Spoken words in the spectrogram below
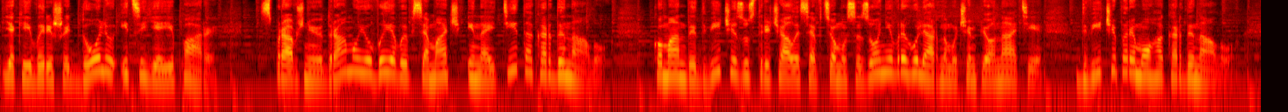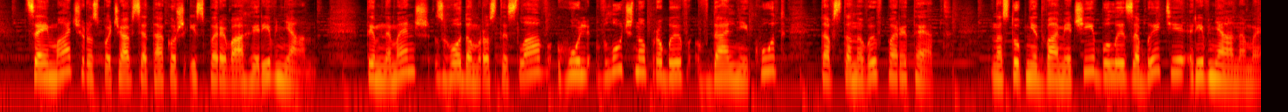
який вирішить долю і цієї пари. Справжньою драмою виявився матч і Найті та Кардиналу. Команди двічі зустрічалися в цьому сезоні в регулярному чемпіонаті, двічі перемога кардиналу. Цей матч розпочався також із переваги рівнян. Тим не менш, згодом Ростислав Гуль влучно пробив в дальній кут та встановив паритет. Наступні два м'ячі були забиті рівнянами.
